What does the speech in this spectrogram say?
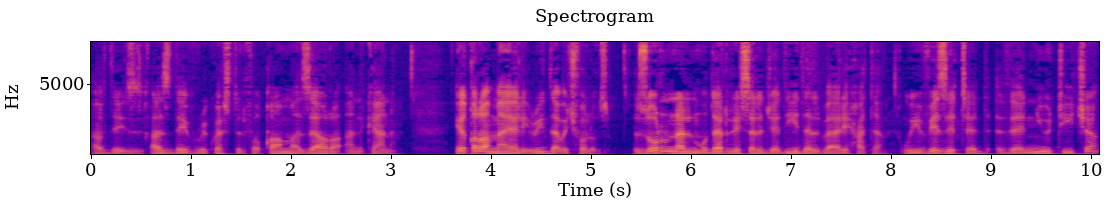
of these as they've requested for قام زار and كان اقرأ ما يلي read that which follows زرنا المدرس الجديد البارحة we visited the new teacher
